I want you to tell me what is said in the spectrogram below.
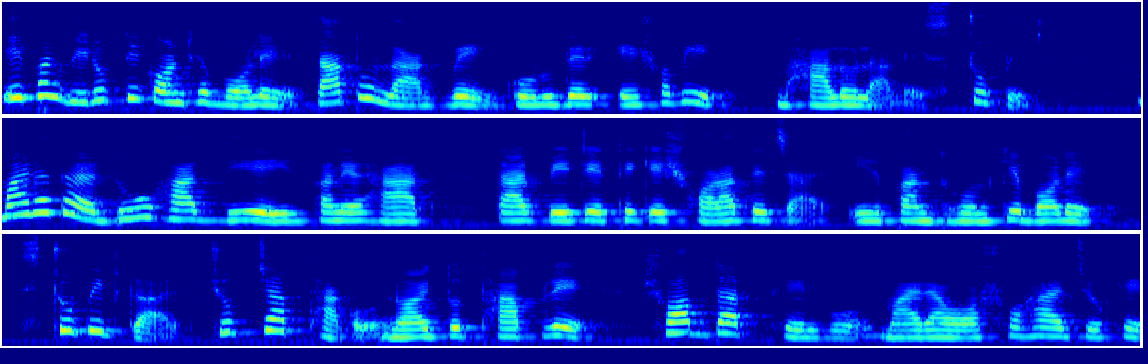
ইরফান বিরক্তি কণ্ঠে বলে, তা তো লাগবেই, গরুদের এসবই ভালো লাগে স্টুপিড মায়েরা তার দু হাত দিয়ে ইরফানের হাত তার পেটের থেকে সরাতে চায়। ইরফান ধমকে বলে স্টুপিড গার্ল চুপচাপ থাকো, নয়তো থাপড়ে সব দাঁত ফেলব। মায়েরা অসহায় চোখে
